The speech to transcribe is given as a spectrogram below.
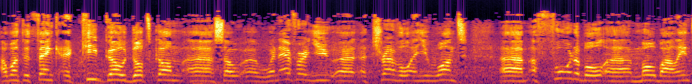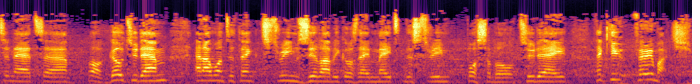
I want to thank uh, KeepGo.com. Uh, so uh, whenever you uh, travel and you want um, affordable uh, mobile internet, uh, well, go to them. And I want to thank Streamzilla because they made the stream possible today. Thank you very much.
